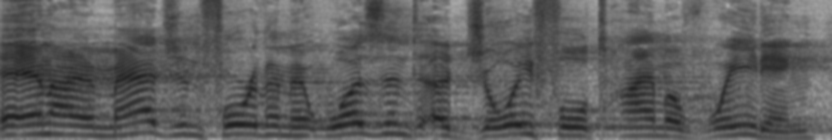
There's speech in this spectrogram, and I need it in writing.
And I imagine for them it wasn't a joyful time of waiting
